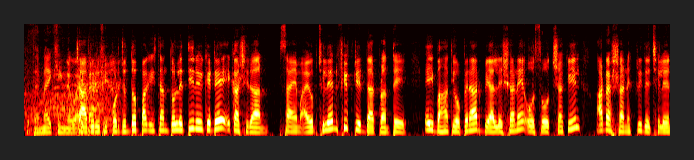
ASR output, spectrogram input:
But they're making their way চা বিরতি পর্যন্ত পাকিস্তান তোলে তিন উইকেটে একাশি রান। সায়েম আয়ুব ছিলেন ফিফটির দ্বার প্রান্তে। এই বাঁহাতি ওপেনার বিয়াল্লিশ রানে ও সৌদ শাকিল আঠাশ রানে কৃতে ছিলেন।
